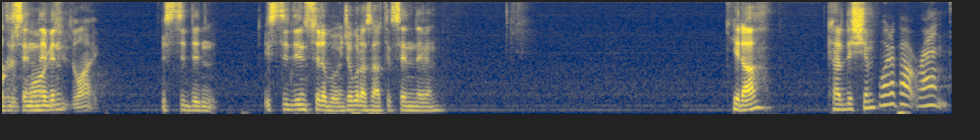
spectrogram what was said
artık senin evin. İstediğin istediğin süre boyunca burası artık senin evin. Kira kardeşim What about rent?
